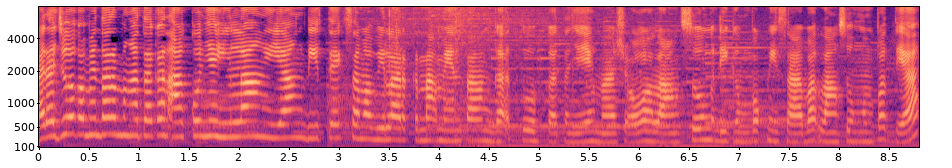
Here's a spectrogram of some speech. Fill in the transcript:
Ada juga komentar mengatakan akunnya hilang yang di tag sama Bilar kena mental nggak tuh katanya ya Masya Allah langsung digembok nih sahabat langsung ngumpet ya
